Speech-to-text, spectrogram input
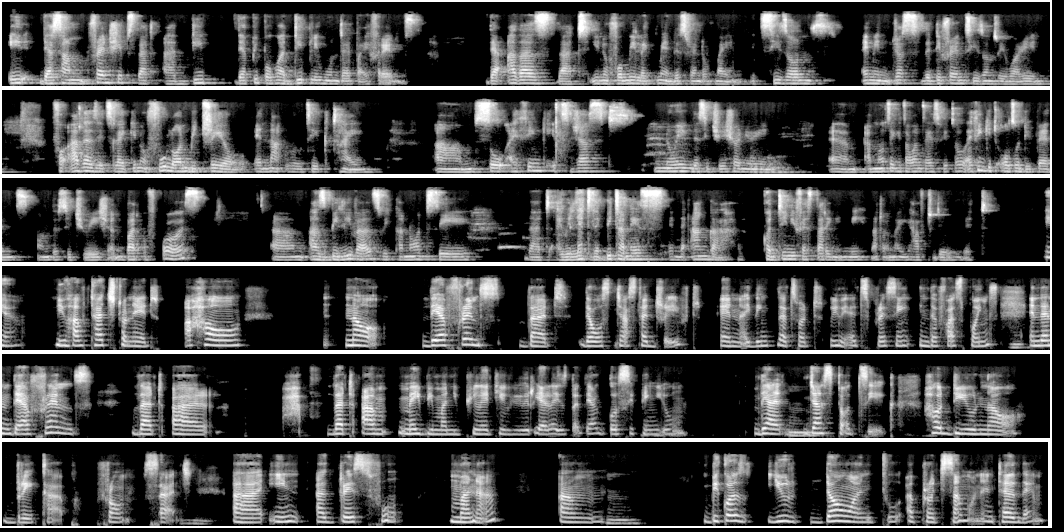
It, there are some friendships that are deep, there are people who are deeply wounded by friends. There are others that, you know, for me, like me and this friend of mine, it's seasons, I mean, just the different seasons we were in. For others, it's like, you know, full on betrayal, and that will take time. Um, so I think it's just knowing the situation you're in. Um, I'm not saying it's a one size fits all. I think it also depends on the situation. But of course, um, as believers, we cannot say that I will let the bitterness and the anger continue festering in me. That one, you have to deal with it. Yeah, you have touched on it. How now there are friends that there was just a drift and i think that's what we were expressing in the first points mm-hmm. and then there are friends that are that are maybe manipulative you realize that they are gossiping you they are mm-hmm. just toxic how do you now break up from such mm-hmm. Uh, in a graceful manner um, mm. because you don't want to approach someone and tell them,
